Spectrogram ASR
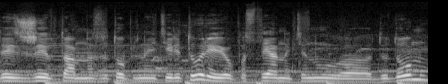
десь жив там на затопленій території, його постійно тягнуло додому.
